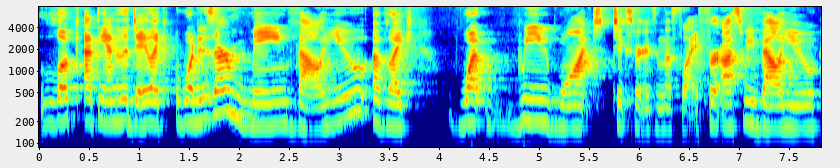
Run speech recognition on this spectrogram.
look at the end of the day like what is our main value of like what we want to experience in this life? For us we value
